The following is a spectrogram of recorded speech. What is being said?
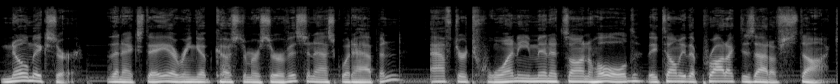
no mixer. The next day, I ring up customer service and ask what happened. After 20 minutes on hold, they tell me the product is out of stock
